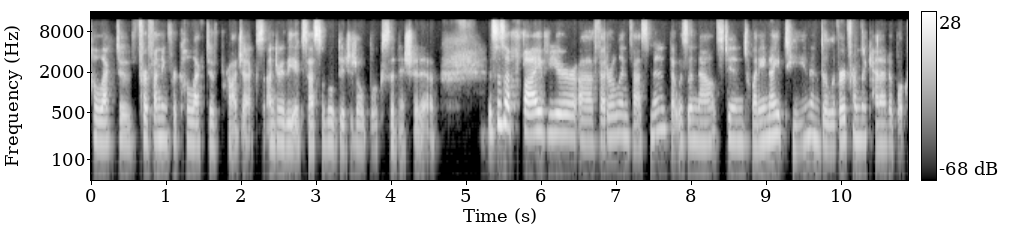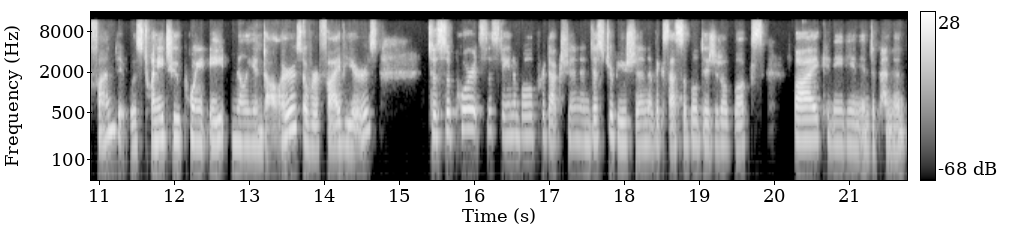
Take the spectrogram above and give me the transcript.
collective, for funding for collective projects under the Accessible Digital Books Initiative. This is a five-year uh, federal investment that was announced in 2019 and delivered from the Canada Book Fund. It was $22.8 million over five years to support sustainable production and distribution of accessible digital books by Canadian independent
